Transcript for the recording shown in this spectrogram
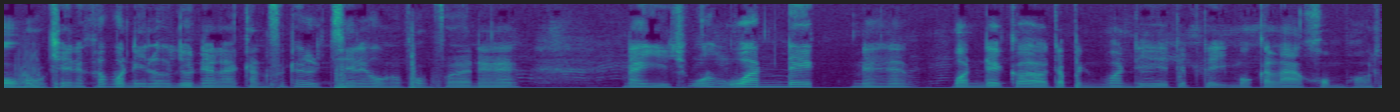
โอเคนะครับวันนี้เราอยู่ในรายการฟิ d เ r อร์ช n แนลกับผมเฟิร์สนะฮะในช่วงวันเด็กนะฮะวันเด็กก็จะเป็นวันที่14มกราคมพศ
